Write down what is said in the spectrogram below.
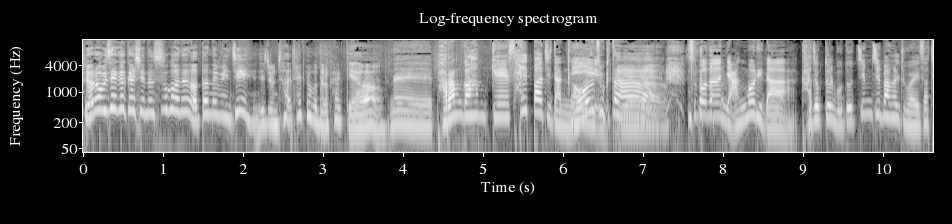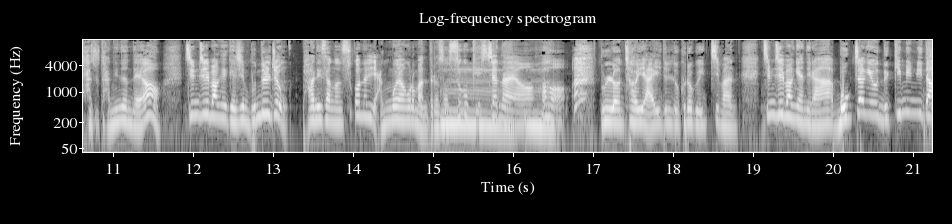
자, 여러분 생각하시는 수건은 어떤 의미인지 이제 좀 사- 살펴보도록 할게요. 네, 바람과 함께 살 빠지다님. 어이, 좋다. 예. 수건은 양머리다. 가족들 모두 찜질방을 좋아해서 자주 다니는데요. 찜질방에 계신 분들 중 반 이상은 수건을 양 모양으로 만들어서 쓰고 음, 계시잖아요. 음. 물론 저희 아이들도 그러고 있지만 찜질방이 아니라 목장에 온 느낌입니다.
